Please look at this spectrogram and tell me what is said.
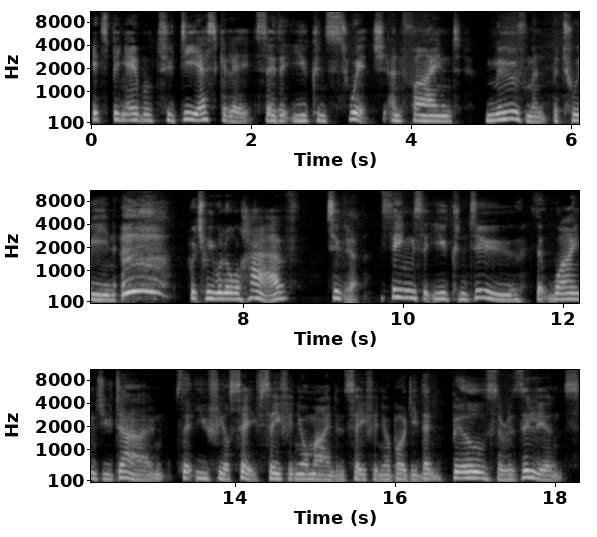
It's being able to de-escalate so that you can switch and find movement between, which we will all have to Yeah. things that you can do that wind you down, that you feel safe, safe in your mind and safe in your body, that builds the resilience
